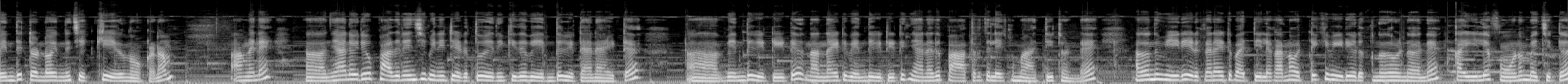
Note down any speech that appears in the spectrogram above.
വെന്തിട്ടുണ്ടോ എന്ന് ചെക്ക് ചെയ്ത് നോക്കണം. അങ്ങനെ ഞാനൊരു പതിനഞ്ച് മിനിറ്റ് എടുത്തു എനിക്കിത് വെന്ത് കിട്ടാനായിട്ട്. വെന്ത് കിട്ടിയിട്ട് നന്നായിട്ട് വെന്ത് കിട്ടിയിട്ട് ഞാനത് പാത്രത്തിലേക്ക് മാറ്റിയിട്ടുണ്ട്. അതൊന്നും വീഡിയോ എടുക്കാനായിട്ട് പറ്റിയില്ല. കാരണം ഒറ്റയ്ക്ക് വീഡിയോ എടുക്കുന്നത് കൊണ്ട് തന്നെ കയ്യിൽ ഫോണും വെച്ചിട്ട്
